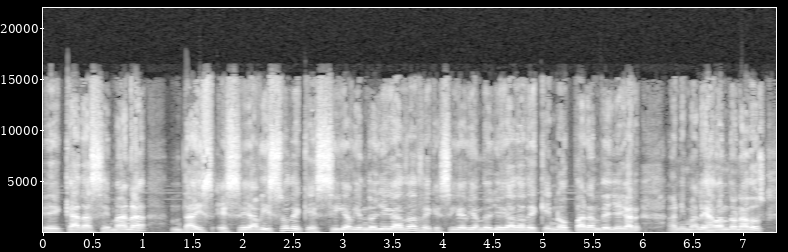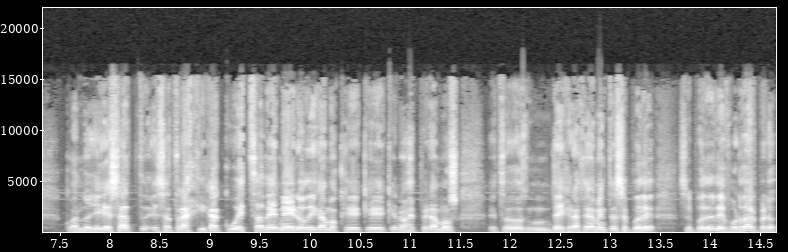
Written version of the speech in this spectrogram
eh, cada semana dais ese aviso de que sigue habiendo llegadas, de que sigue habiendo llegadas, de que no paran de llegar animales abandonados. Cuando llegue esa, esa trágica cuesta de enero, digamos, que, que nos esperamos, esto desgraciadamente se puede, se puede desbordar, pero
